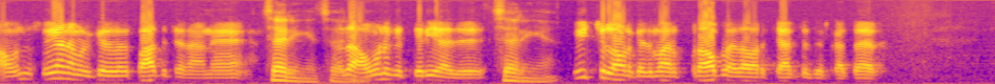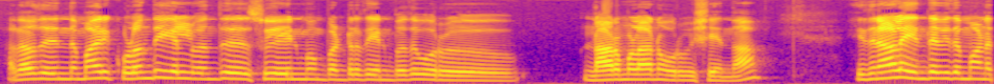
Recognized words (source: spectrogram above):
அவன் வந்து சுய அனுபவிக்கிறத வந்து பார்த்துட்டேன் நான். சரிங்க சரி அது அவனுக்கு தெரியாது. சரிங்க. ஃபியூச்சரில் அவனுக்கு இது மாதிரி ப்ராப்ளம் ஏதாவது வர சான்சஸ் இருக்கா சார் அதாவது இந்த மாதிரி குழந்தைகள் வந்து சுய இன்பம் பண்ணுறது என்பது ஒரு நார்மலான ஒரு விஷயந்தான் இதனால் எந்த விதமான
